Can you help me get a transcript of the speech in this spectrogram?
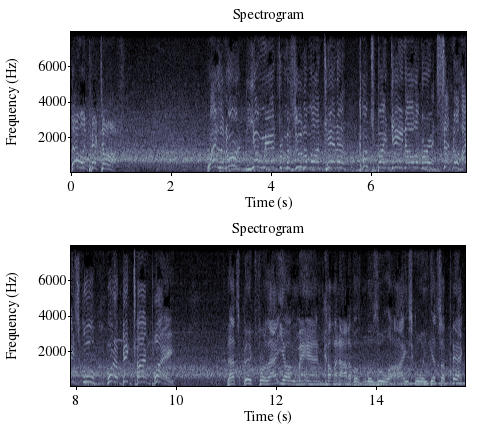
that one picked off. Rylan Ort, the young man from Missoula, Montana, coached by Dane Oliver at Sentinel High School. What a big time play. That's big for that young man coming out of Missoula High School. He gets a pick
